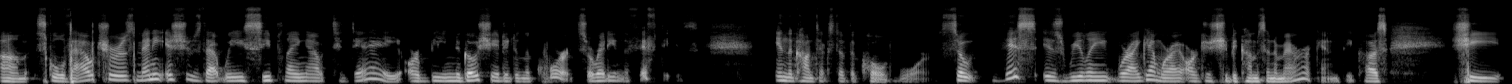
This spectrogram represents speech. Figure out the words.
um, school vouchers. Many issues that we see playing out today are being negotiated in the courts already in the 50s in the context of the Cold War. So this is really where, again, where I argue she becomes an American because she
